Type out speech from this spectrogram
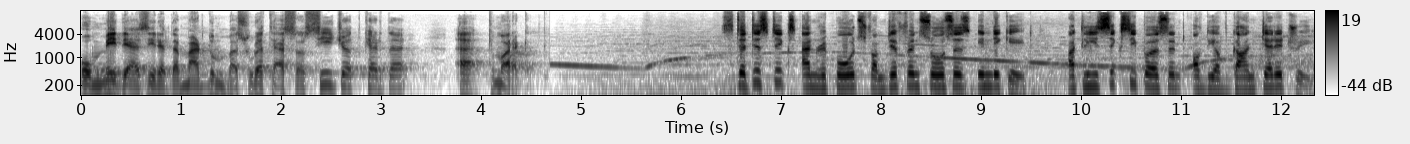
امید از در مردم به صورت اساسی ایجاد کرده که ما Statistics and reports from different sources indicate at least 60% of the Afghan territory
